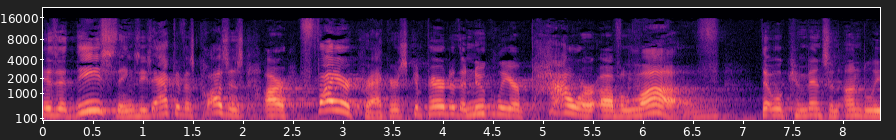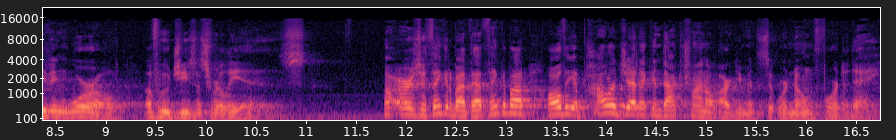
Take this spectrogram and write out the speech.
is that these things, these activist causes, are firecrackers compared to the nuclear power of love that will convince an unbelieving world of who Jesus really is. Or as you're thinking about that, think about all the apologetic and doctrinal arguments that we're known for today.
